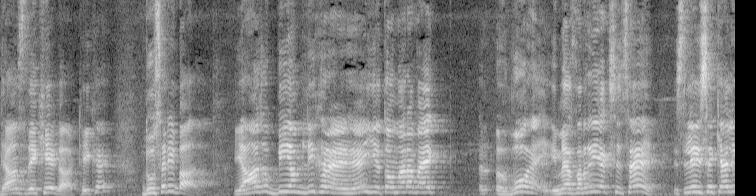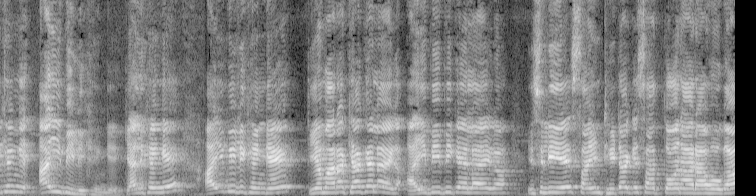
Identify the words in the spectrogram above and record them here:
ध्यान से देखिएगा, ठीक है? दूसरी बात, यहाँ जो बी हम लिख रहे हैं, ये तो हमारा एक वो है इमेजनरी एक्सिस है, इसलिए इसे क्या लिखेंगे? आई बी लिखेंगे। क्या लिखेंगे? आई बी लिखेंगे तो ये हमारा क्या कहलाएगा? आई बी भी कहलाएगा। इसलिए साइन थीटा के साथ कौन आ रहा होगा?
